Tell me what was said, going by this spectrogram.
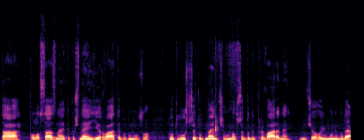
та полоса, знаєте, почне її рвати, бо тому що тут вужче, тут менше, воно все буде приварене, нічого йому не буде.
